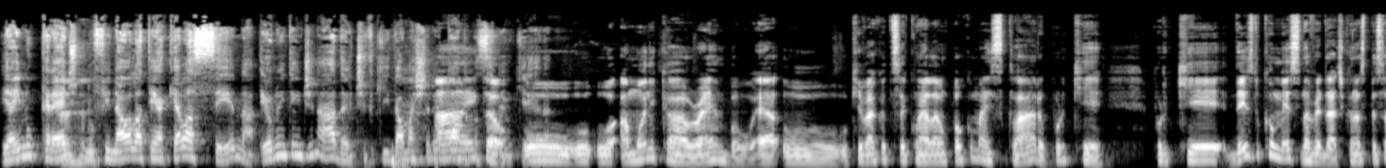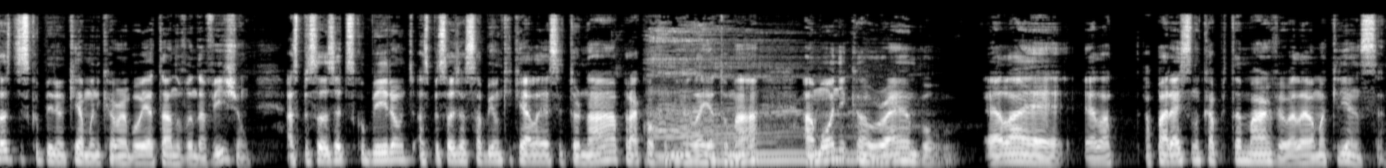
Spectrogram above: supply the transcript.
e aí no crédito, uhum. no final, ela tem aquela cena, eu não entendi nada, eu tive que dar uma xeretada ah, então, pra saber o que era. O, o, a Mônica Rambo, é, o, o que vai acontecer com ela é um pouco mais claro, por quê? Porque desde o começo, na verdade, quando as pessoas descobriram que a Monica Rambeau ia estar no WandaVision, as pessoas já descobriram, as pessoas já sabiam o que, que ela ia se tornar, para qual ah. caminho ela ia tomar. A Monica Rambeau, ela é, ela aparece no Capitã Marvel, ela é uma criança.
